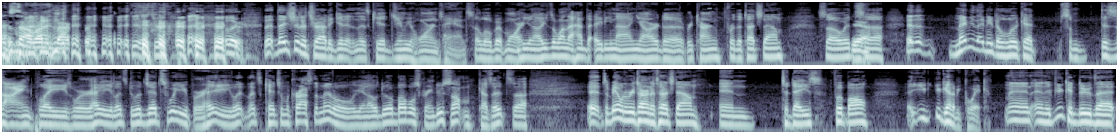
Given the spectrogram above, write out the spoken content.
It's not running back. Yeah. Look, they- they should have tried to get it in this kid Jimmy Horn's hands a little bit more. You know, he's the one that had the 89 yard uh, return for the touchdown. So it's Yeah. uh, it, maybe they need to look at some designed plays where hey, let's do a jet sweep or hey, let, let's catch them across the middle. You know, do a bubble screen, do something because it's uh, it, to be able to return a touchdown in today's football, you you got to be quick, man. And if you can do that,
